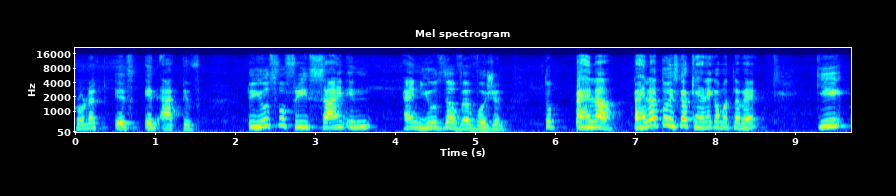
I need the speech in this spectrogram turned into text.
product is inactive to use for free sign in and use the web version तो पहला पहला तो इसका कहने का मतलब है कि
